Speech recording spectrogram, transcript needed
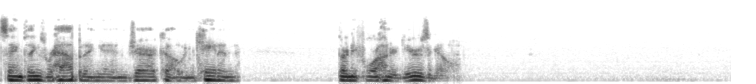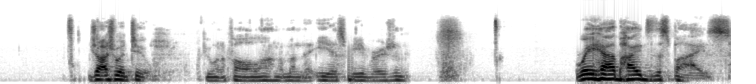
Same things were happening in Jericho and Canaan 3,400 years ago. Joshua 2, if you want to follow along, I'm on the ESV version. Rahab hides the spies.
